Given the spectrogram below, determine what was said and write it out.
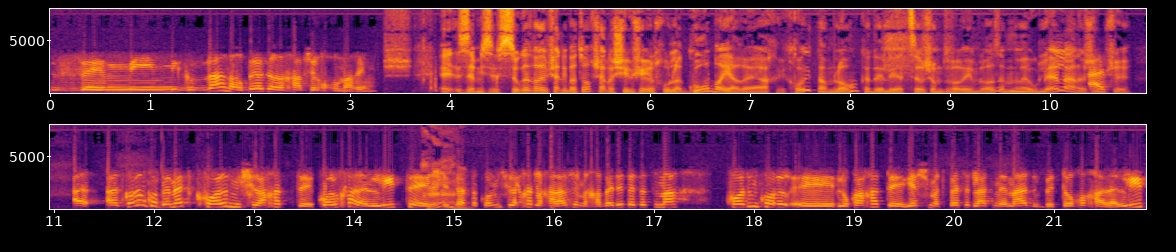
וממגוון הרבה יותר רחב של חומרים. אה, זה מסוג הדברים שאני בטוח שאנשים שילכו לגור בירח, ייקחו איתם, לא? כדי לייצר שם דברים, לא? זה מעולה לאנשים אז- ש... אז קודם כל, באמת כל משלחת, אה, כל חללית אה, כן. שטסה, כל משלחת לחלל שמכבדת את עצמה, קודם כל אה, לוקחת, אה, יש מדפסת תלת מימד בתוך החללית,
